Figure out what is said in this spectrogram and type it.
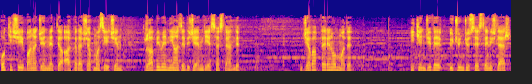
O kişiyi bana cennette arkadaş yapması için Rabbime niyaz edeceğim.'' diye seslendi. Cevap veren olmadı. İkinci ve üçüncü seslenişler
